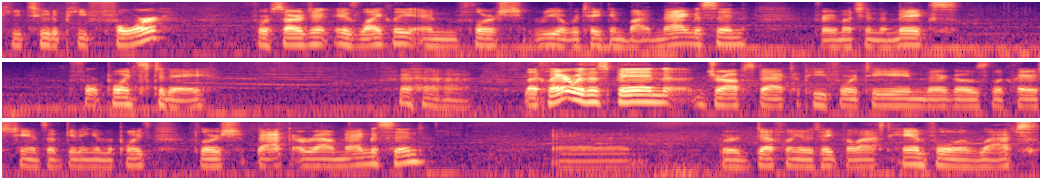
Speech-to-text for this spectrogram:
P2 to P4 for Sargent is likely, and Florsch re-overtaken by Magnussen, very much in the mix. Four points today. Leclerc with a spin drops back to P14. There goes Leclerc's chance of getting in the points. Florsch back around Magnussen. And we're definitely going to take the last handful of laps.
